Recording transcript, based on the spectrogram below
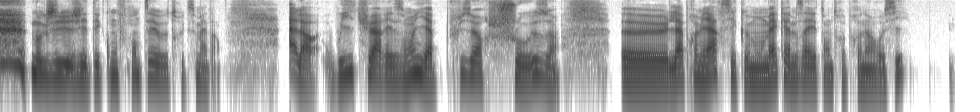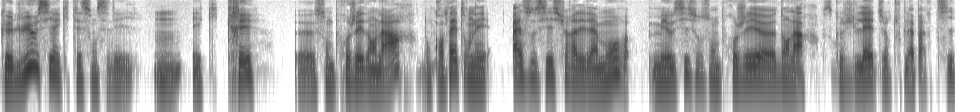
donc, j'ai été confrontée au truc ce matin. Alors, oui, tu as raison, il y a plusieurs choses. Euh, la première, c'est que mon mec Hamza est entrepreneur aussi, que lui aussi a quitté son CDI mmh. et qui crée euh, son projet dans l'art. Donc, en fait, on est associé sur Aller l'amour, mais aussi sur son projet euh, dans l'art. Parce que je l'aide sur toute la partie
